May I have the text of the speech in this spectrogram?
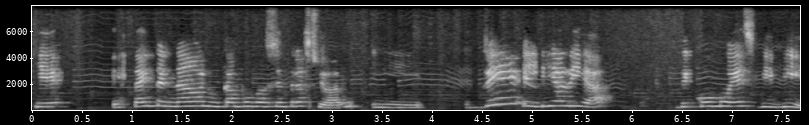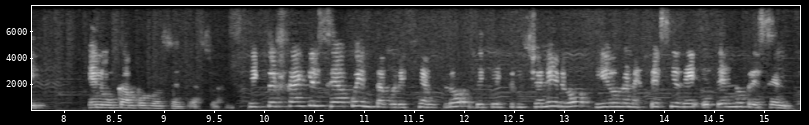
que está internado en un campo de concentración y ve el día a día de cómo es vivir en un campo de concentración. Víctor Frankl se da cuenta, por ejemplo, de que el prisionero vive en una especie de eterno presente.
